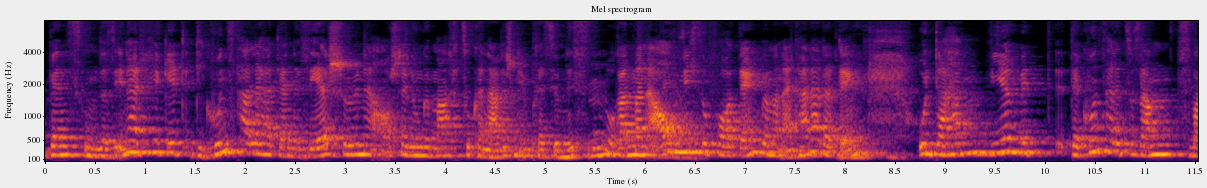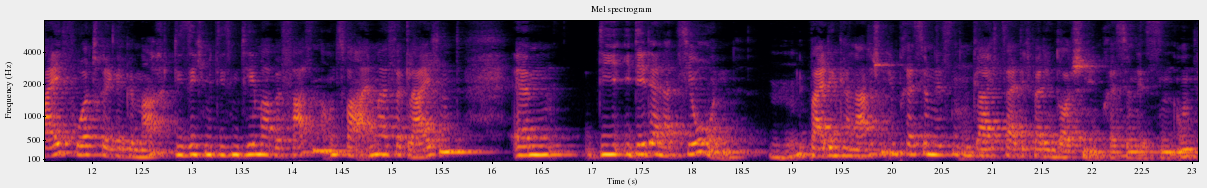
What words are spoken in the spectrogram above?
wenn es um das Inhaltliche geht, die Kunsthalle hat ja eine sehr schöne Ausstellung gemacht zu kanadischen Impressionisten, mhm. woran man auch nicht sofort denkt, wenn man an Kanada denkt. Und da haben wir mit der Kunsthalle zusammen zwei Vorträge gemacht, die sich mit diesem Thema befassen. Und zwar einmal vergleichend ähm, die Idee der Nation mhm. bei den kanadischen Impressionisten und gleichzeitig bei den deutschen Impressionisten. Und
